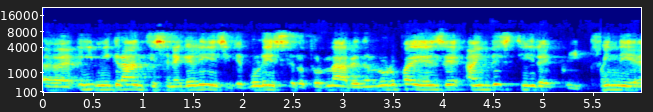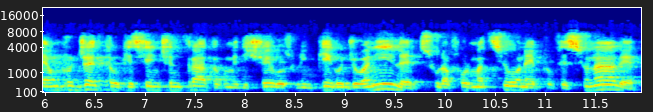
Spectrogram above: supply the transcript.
eh, i migranti senegalesi che volessero tornare nel loro paese a investire qui. Quindi è un progetto che si è incentrato, come dicevo, sull'impiego giovanile, sulla formazione professionale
